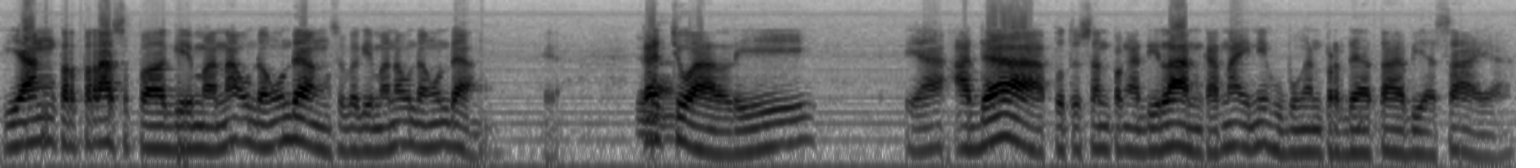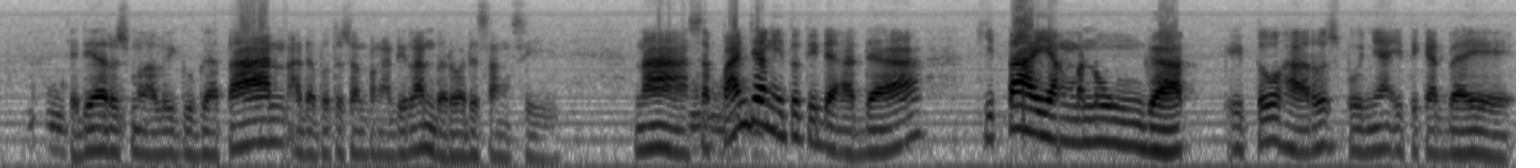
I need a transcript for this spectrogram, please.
yang tertera sebagaimana undang-undang, sebagaimana undang-undang ya. kecuali ya ada putusan pengadilan karena ini hubungan perdata biasa ya. Jadi harus melalui gugatan, ada putusan pengadilan baru ada sanksi. Nah, sepanjang itu tidak ada, kita yang menunggak itu harus punya itikat baik.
